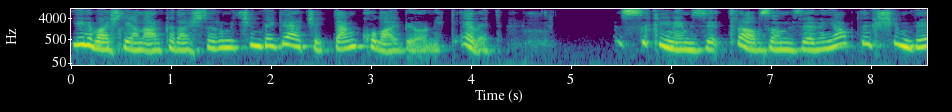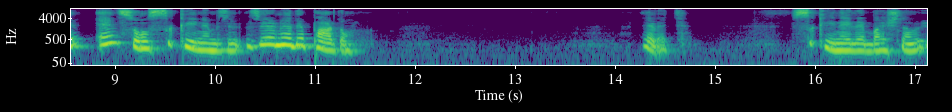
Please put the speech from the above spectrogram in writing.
yeni başlayan arkadaşlarım için de gerçekten kolay bir örnek. Evet. Sık iğnemizi trabzanın üzerine yaptık. Şimdi en son sık iğnemizin üzerine de pardon Evet. Sık iğneyle başlamış.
